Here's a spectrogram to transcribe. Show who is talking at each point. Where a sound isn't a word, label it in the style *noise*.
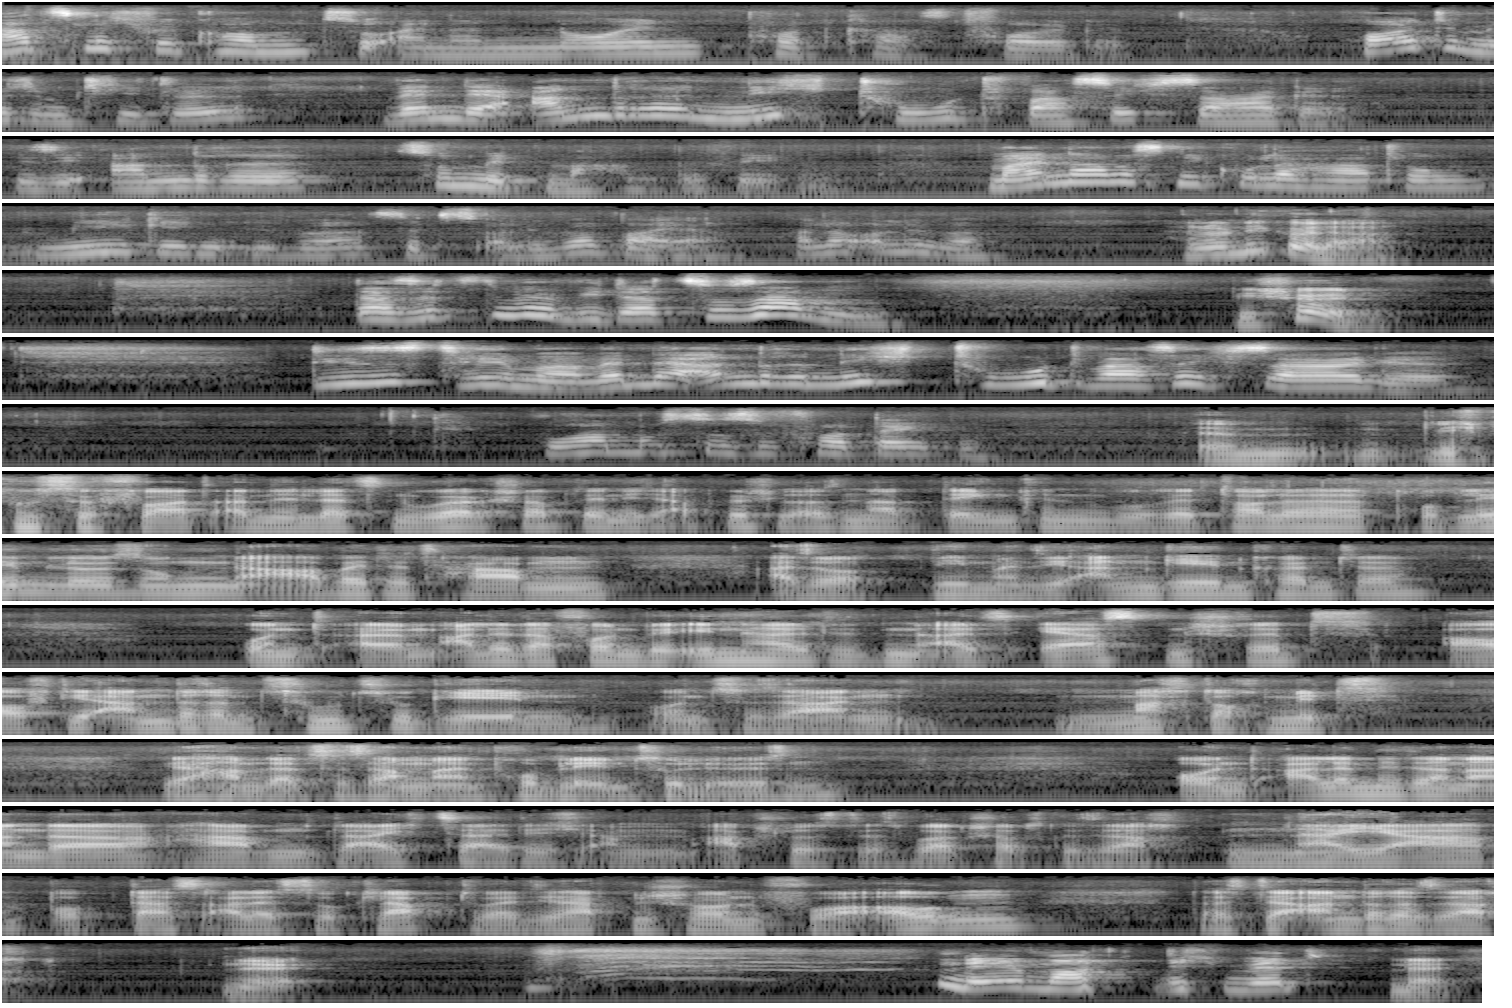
Speaker 1: Herzlich willkommen zu einer neuen Podcast-Folge. Heute mit dem Titel Wenn der andere nicht tut, was ich sage, wie sie andere zum Mitmachen bewegen. Mein Name ist Nicola Hartung, mir gegenüber sitzt Oliver Bayer. Hallo Oliver.
Speaker 2: Hallo Nicola.
Speaker 1: Da sitzen wir wieder zusammen.
Speaker 2: Wie schön.
Speaker 1: Dieses Thema, wenn der andere nicht tut, was ich sage, woran musst du sofort denken?
Speaker 2: Ähm, ich muss sofort an den letzten Workshop, den ich abgeschlossen habe, denken, wo wir tolle Problemlösungen erarbeitet haben, also wie man sie angehen könnte. Und ähm, alle davon beinhalteten als ersten Schritt auf die anderen zuzugehen und zu sagen, mach doch mit, wir haben da zusammen ein Problem zu lösen. Und alle miteinander haben gleichzeitig am Abschluss des Workshops gesagt, naja, ob das alles so klappt, weil sie hatten schon vor Augen, dass der andere sagt, nö. *laughs*
Speaker 1: nee, macht nicht mit.
Speaker 2: Nee.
